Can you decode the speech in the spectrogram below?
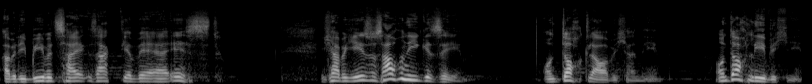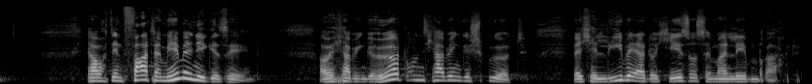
Aber die Bibel zeigt, sagt dir, wer er ist. Ich habe Jesus auch nie gesehen. Und doch glaube ich an ihn. Und doch liebe ich ihn. Ich habe auch den Vater im Himmel nie gesehen. Aber ich habe ihn gehört und ich habe ihn gespürt, welche Liebe er durch Jesus in mein Leben brachte.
